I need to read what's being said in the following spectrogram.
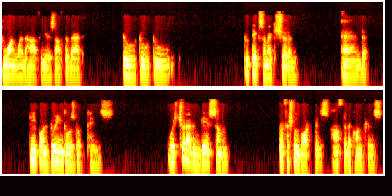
one, one and a half years after that to to to to take some action and keep on doing those good things. We should have engaged some professional bodies after the conference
